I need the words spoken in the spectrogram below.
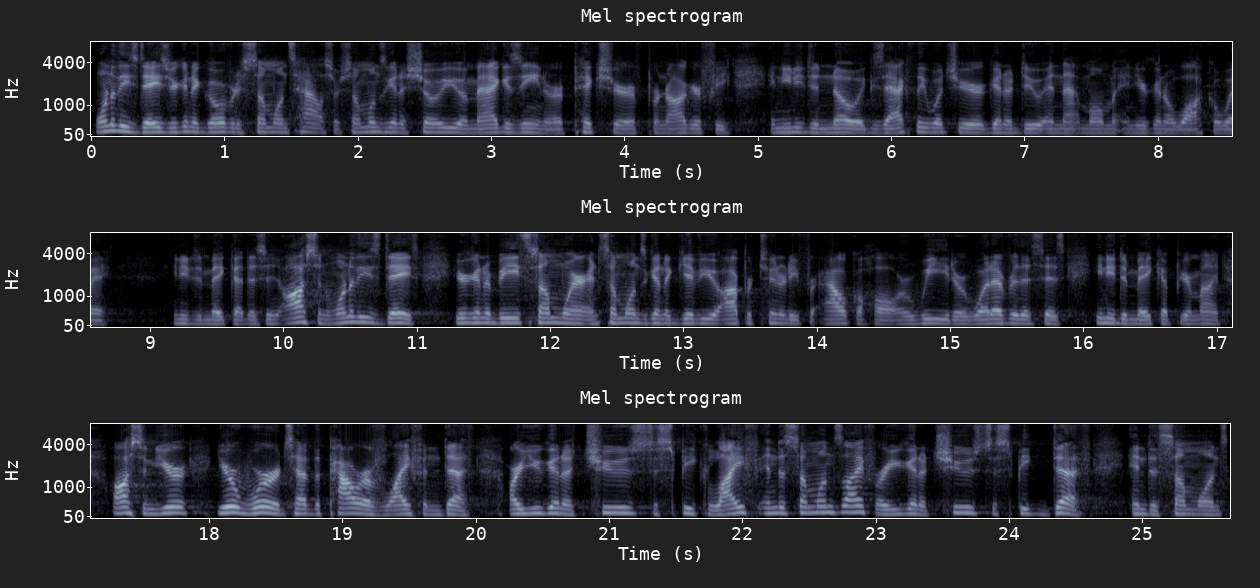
one of these days you're going to go over to someone's house or someone's going to show you a magazine or a picture of pornography, and you need to know exactly what you're going to do in that moment, and you're going to walk away. You need to make that decision. Austin, one of these days, you're going to be somewhere and someone's going to give you opportunity for alcohol or weed or whatever this is. You need to make up your mind. Austin, your, your words have the power of life and death. Are you going to choose to speak life into someone's life or are you going to choose to speak death into someone's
